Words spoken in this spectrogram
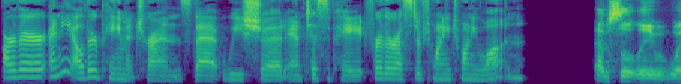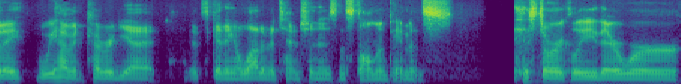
Are there any other payment trends that we should anticipate for the rest of 2021? Absolutely. What I what we haven't covered yet, it's getting a lot of attention is installment payments historically there were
